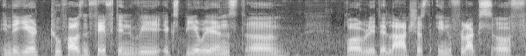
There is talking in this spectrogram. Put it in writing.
In the year 2015 we experienced um, probably the largest influx of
